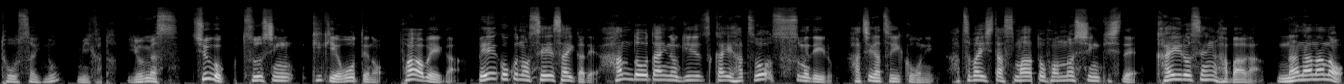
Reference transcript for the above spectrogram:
搭載の見方。読みます。中国通信機器大手のファーウェイが米国の制裁下で半導体の技術開発を進めている。8月以降に発売したスマートフォンの新機種で回路線幅が7ナノ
